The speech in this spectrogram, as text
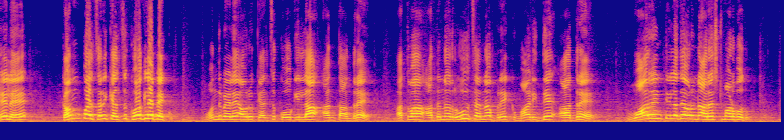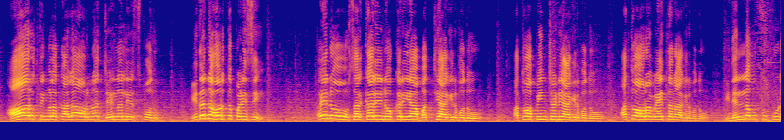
ಮೇಲೆ ಕಂಪಲ್ಸರಿ ಕೆಲಸಕ್ಕೆ ಹೋಗಲೇಬೇಕು. ಒಂದು ವೇಳೆ ಅವರು ಕೆಲಸಕ್ಕೆ ಹೋಗಿಲ್ಲ ಅಂತ ಅಂದರೆ, ಅಥವಾ ಅದನ್ನು ರೂಲ್ಸನ್ನು ಬ್ರೇಕ್ ಮಾಡಿದ್ದೇ ಆದರೆ ವಾರೆಂಟ್ ಇಲ್ಲದೆ ಅವ್ರನ್ನ ಅರೆಸ್ಟ್ ಮಾಡ್ಬೋದು. ಆರು ತಿಂಗಳ ಕಾಲ ಅವ್ರನ್ನ ಜೈಲಿನಲ್ಲಿ ಇರಿಸ್ಬೋದು. ಇದನ್ನು ಹೊರತುಪಡಿಸಿ ಏನು ಸರ್ಕಾರಿ ನೌಕರಿಯ ಭತ್ಯೆ ಆಗಿರ್ಬೋದು ಅಥವಾ ಪಿಂಚಣಿ ಆಗಿರ್ಬೋದು ಅಥವಾ ಅವರ ವೇತನ ಆಗಿರ್ಬೋದು, ಇದೆಲ್ಲವಕ್ಕೂ ಕೂಡ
